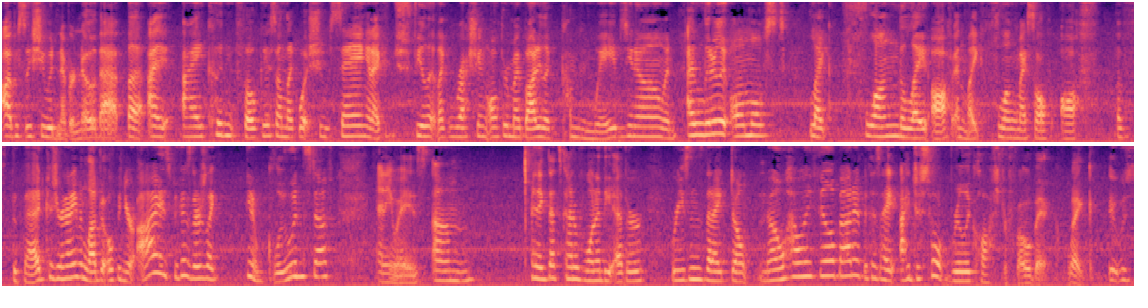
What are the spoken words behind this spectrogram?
obviously she would never know that but i i couldn't focus on like what she was saying and i could just feel it like rushing all through my body like comes in waves you know and i literally almost like flung the light off and like flung myself off of the bed because you're not even allowed to open your eyes because there's like you know glue and stuff. Anyways um i think that's kind of one of the other reasons that i don't know how i feel about it because i i just felt really claustrophobic like it was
